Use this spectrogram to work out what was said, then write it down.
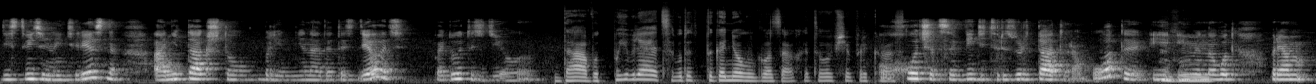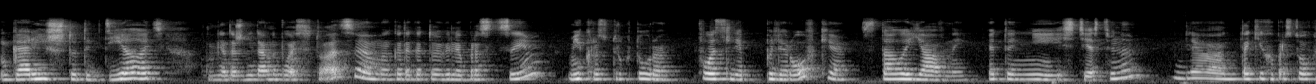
действительно интересно, а не так, что, блин, мне надо это сделать, пойду это сделаю. Да, вот появляется вот этот огонек в глазах, это вообще прекрасно. Хочется видеть результаты работы, и угу. именно вот прям горишь что-то делать. У меня даже недавно была ситуация, мы когда готовили образцы, микроструктура после полировки стала явной. Это неестественно для таких образцов,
